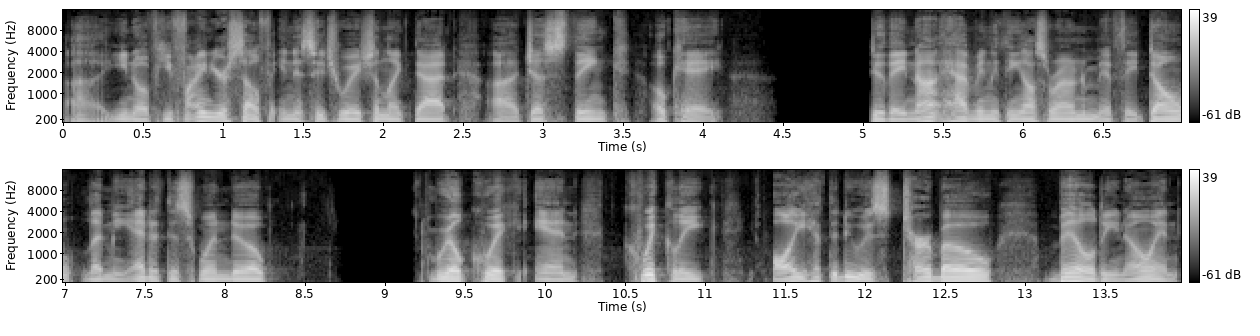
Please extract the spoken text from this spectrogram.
uh, you know if you find yourself in a situation like that, uh, just think, okay, do they not have anything else around them? If they don't, let me edit this window real quick and quickly. All you have to do is turbo build, you know, and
